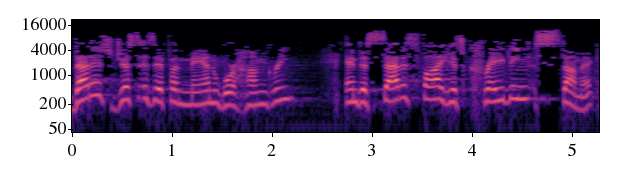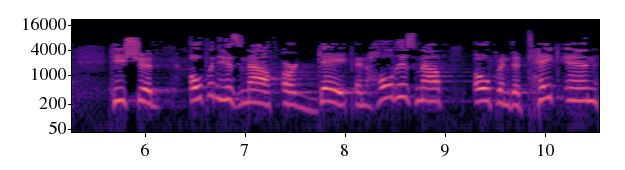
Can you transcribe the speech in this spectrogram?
That is just as if a man were hungry, and to satisfy his craving stomach, he should open his mouth or gape and hold his mouth open to take in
